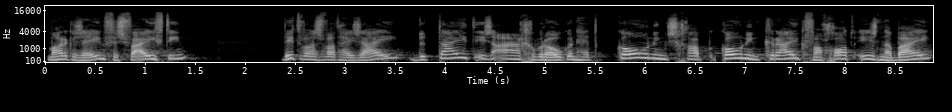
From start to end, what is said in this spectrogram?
Marcus 1, vers 15. Dit was wat hij zei. De tijd is aangebroken. Het koningschap, koninkrijk van God is nabij.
